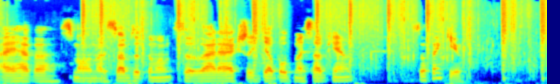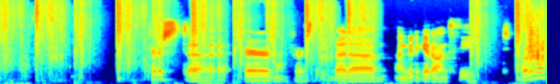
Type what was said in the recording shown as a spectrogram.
I have a small amount of subs at the moment, so that actually doubled my sub count. So thank you. First, uh, er, not firstly, but uh, I'm going to get on to the tutorial.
